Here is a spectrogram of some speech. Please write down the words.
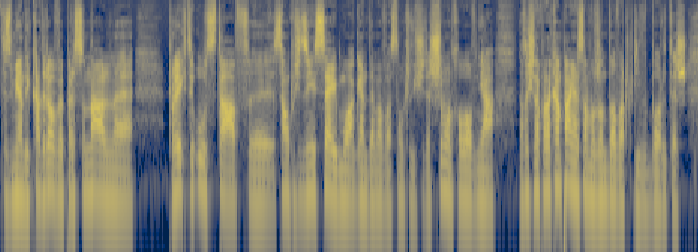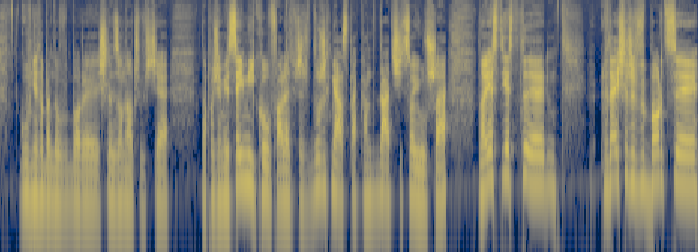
te zmiany kadrowe, personalne, projekty ustaw, y, samo posiedzenie Sejmu, agendę ma własną oczywiście też Szymon Hołownia, na to się nakłada kampania samorządowa, czyli wybory też, głównie to będą wybory śledzone oczywiście na poziomie sejmików, ale też w dużych miastach, kandydaci, sojusze. No jest, jest y, wydaje się, że wyborcy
